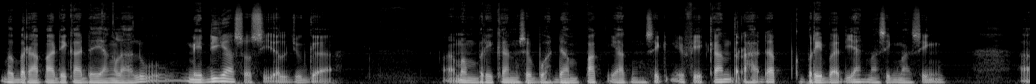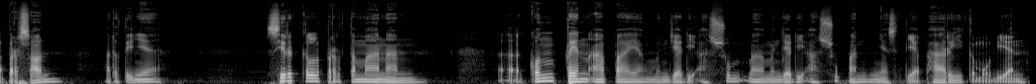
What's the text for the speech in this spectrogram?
beberapa dekade yang lalu media sosial juga Eh, memberikan sebuah dampak yang signifikan terhadap kepribadian masing-masing uh, person. Artinya circle pertemanan uh, konten apa yang menjadi asum menjadi asupannya setiap hari kemudian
